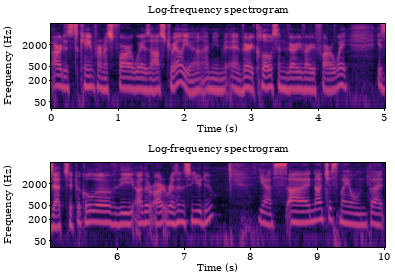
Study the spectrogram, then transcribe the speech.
artists came from as far away as Australia. I mean, and very close and very, very far away. Is that typical of the other art residency you do? Yes, uh, not just my own, but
